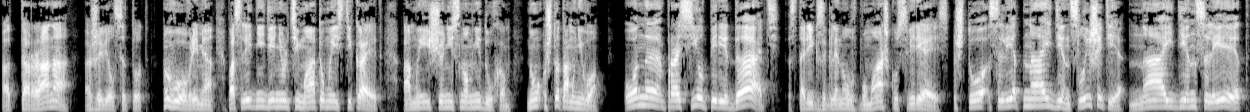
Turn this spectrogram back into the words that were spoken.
«От Тарана?» — оживился тот. «Вовремя. Последний день ультиматума истекает, а мы еще ни сном, ни духом. Ну, что там у него?» Он э, просил передать, старик заглянул в бумажку, сверяясь, что след найден, слышите? Найден след.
